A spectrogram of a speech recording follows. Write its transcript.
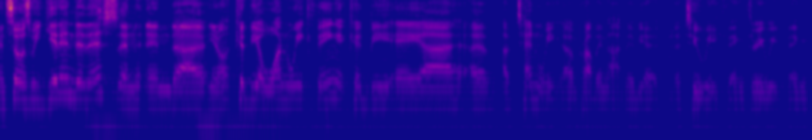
And so as we get into this, and, and uh, you know, it could be a one week thing, it could be a, uh, a, a, 10 week, uh, probably not, maybe a, a two week thing, three week thing.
